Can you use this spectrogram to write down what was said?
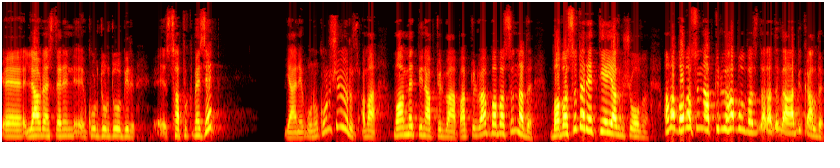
e, Lawrence'lerin e, kurdurduğu bir e, sapık mezhep. Yani bunu konuşuyoruz. Ama Muhammed bin Abdülvahhab, Abdülvahhab babasının adı. Babası da reddiye yazmış oğluna. Ama babasının Abdülvahhab olmasından adı Vehhabi kaldı.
